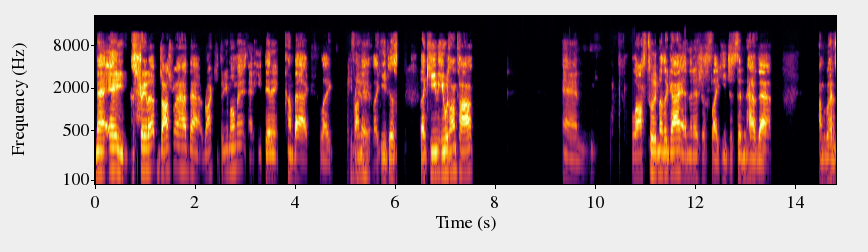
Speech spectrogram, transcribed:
Man, hey, straight up, Joshua had that Rocky 3 moment and he didn't come back like he from it. it. Like he just Like he he was on top and lost to another guy, and then it's just like he just didn't have that. I'm going to go ahead and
